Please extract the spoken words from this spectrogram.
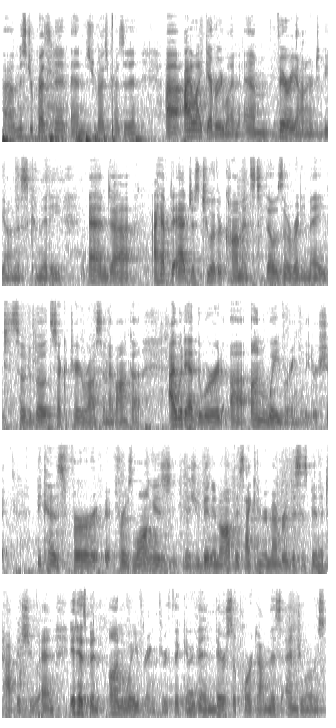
Uh, Mr. President and Mr. Vice President, uh, I, like everyone, am very honored to be on this committee. And uh, I have to add just two other comments to those already made. So to both Secretary Ross and Ivanka, I would add the word uh, unwavering leadership. Because for, for as long as, as you've been in office, I can remember this has been a top issue. And it has been unwavering through thick and thin, their support on this and yours.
